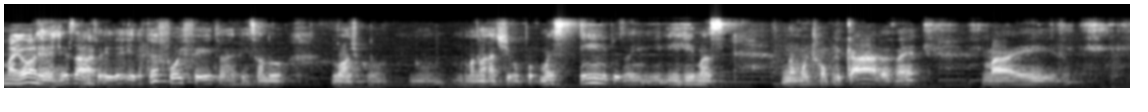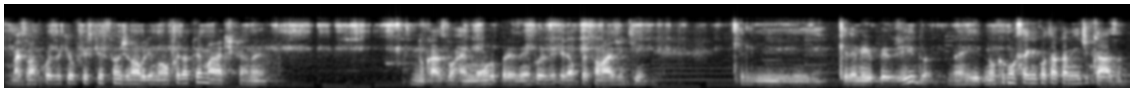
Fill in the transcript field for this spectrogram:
maior. É, né? exato. Ele, ele até foi feito, né, pensando, lógico, num- numa narrativa um pouco mais simples, né, em, em rimas não muito complicadas, né? Mas, mas uma coisa que eu fiz questão de não abrir mão foi da temática, né? No caso do Raimundo, por exemplo, ele, ele é um personagem que, que, ele, que ele é meio perdido, né? E ele nunca consegue encontrar o caminho de casa.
